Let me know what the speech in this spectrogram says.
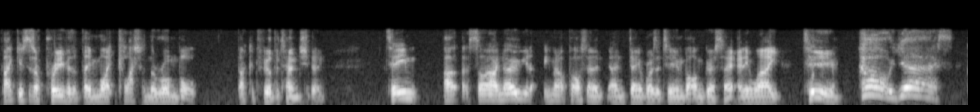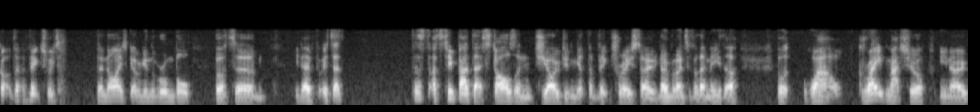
that gives us a preview that they might clash in the Rumble. That could feel the tension. Team, uh, so I know you, know, you may not put Austin and, Daniel Bryan as a team, but I'm going to say it anyway. Team, oh yes, got the victory tonight going in the Rumble, but um, you know it's a, that's, that's too bad that Styles and Joe didn't get the victory, so no momentum for them either. But wow, great matchup. You know,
